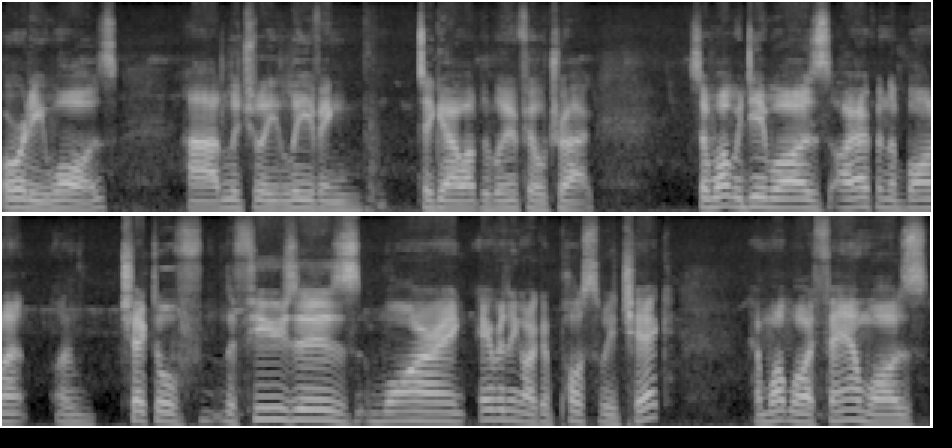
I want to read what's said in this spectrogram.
already was, uh, literally leaving to go up the Bloomfield track. So what we did was I opened the bonnet and checked off the fuses, wiring, everything I could possibly check. And what I found was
